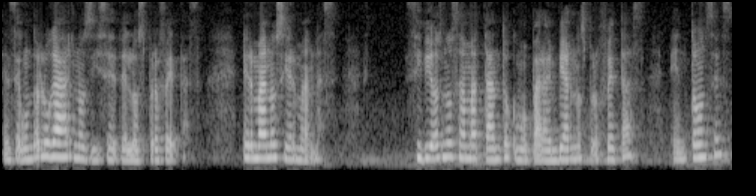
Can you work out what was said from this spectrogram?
En segundo lugar, nos dice de los profetas, hermanos y hermanas, si Dios nos ama tanto como para enviarnos profetas, entonces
